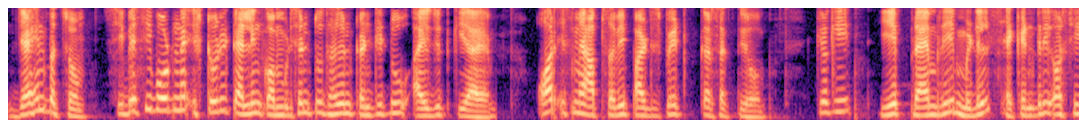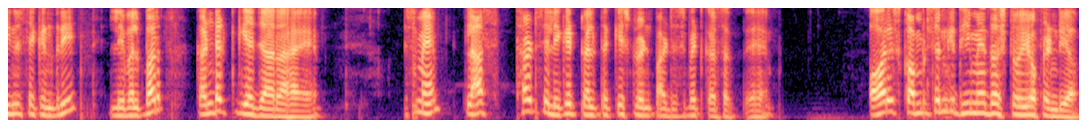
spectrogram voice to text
जय हिंद बच्चों सीबीएसई e बोर्ड ने स्टोरी टेलिंग कॉम्पिटिशन 2022 आयोजित किया है और इसमें आप सभी पार्टिसिपेट कर सकते हो, क्योंकि ये प्राइमरी, मिडिल, सेकेंडरी और सीनियर सेकेंडरी लेवल पर कंडक्ट किया जा रहा है। इसमें क्लास थर्ड से लेकर ट्वेल्थ तक के स्टूडेंट पार्टिसिपेट कर सकते हैं। और इस कॉम्पिटिशन की थीम है द स्टोरी ऑफ़ इंडिया,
